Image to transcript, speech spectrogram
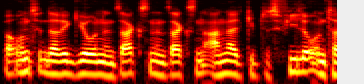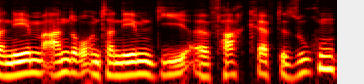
bei uns in der Region in Sachsen, in Sachsen-Anhalt, gibt es viele Unternehmen, andere Unternehmen, die äh, Fachkräfte suchen.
